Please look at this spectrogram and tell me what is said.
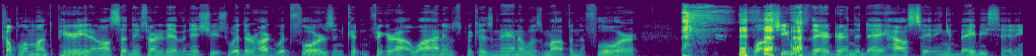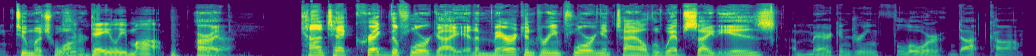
couple of month period and all of a sudden they started having issues with their hardwood floors and couldn't figure out why and it was because Nana was mopping the floor while she was there during the day house sitting and babysitting. Too much It's a water. daily mop. All right. Yeah. Contact Craig the floor guy at American Dream Flooring and Tile. The website is AmericanDreamFloor.com.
